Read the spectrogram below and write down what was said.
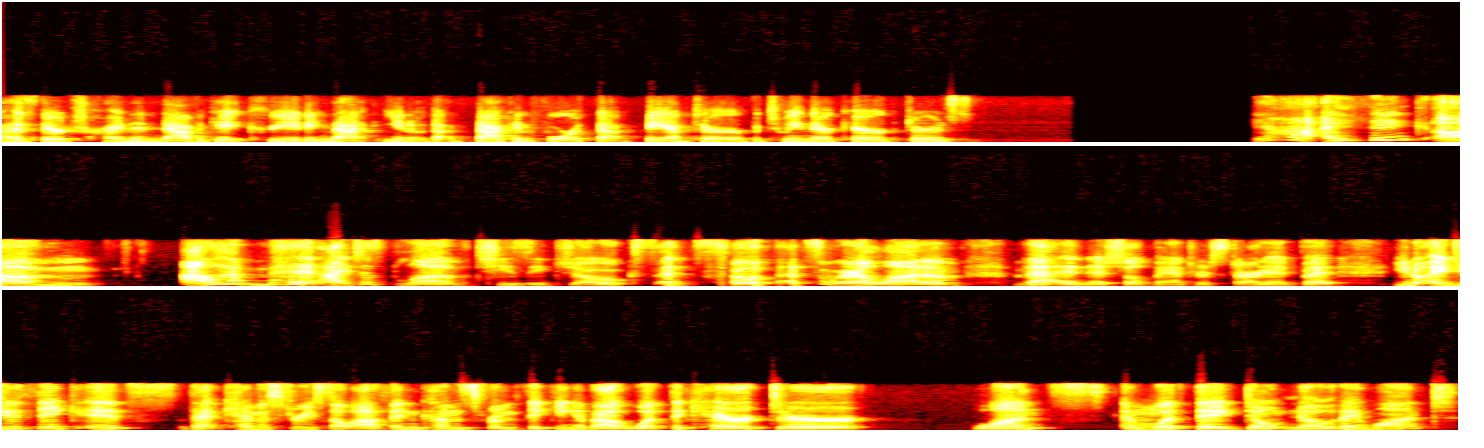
as they're trying to navigate creating that, you know, that back and forth, that banter between their characters? Yeah, I think um I'll admit I just love cheesy jokes and so that's where a lot of that initial banter started but you know I do think it's that chemistry so often comes from thinking about what the character wants and what they don't know they want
